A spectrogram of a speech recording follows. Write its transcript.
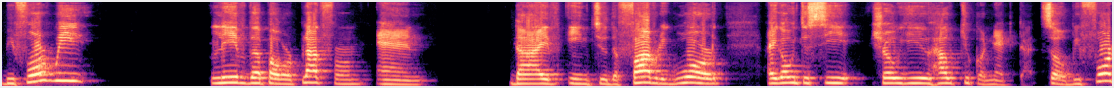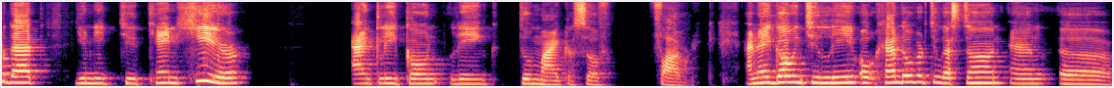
before we leave the Power Platform and dive into the Fabric world, I'm going to see show you how to connect that. So before that, you need to came here and click on link to Microsoft Fabric. And I'm going to leave or oh, hand over to Gaston and uh,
